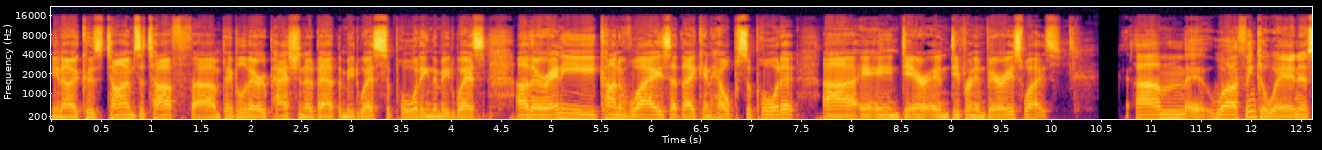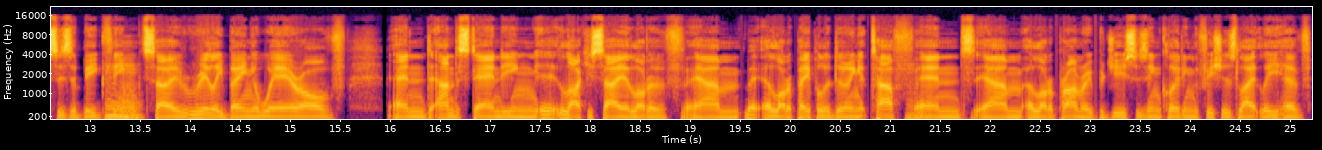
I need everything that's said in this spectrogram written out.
You know, because times are tough. Um, people are very passionate about the Midwest, supporting the Midwest. Are there any kind of ways that they can help support it uh, in, in, in different and various ways? Um, well, I think awareness is a big thing. So, really being aware of and understanding, eh, like you say, a lot of um, a lot of people are doing it tough, and um, a lot of primary producers, including the fishers, lately have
